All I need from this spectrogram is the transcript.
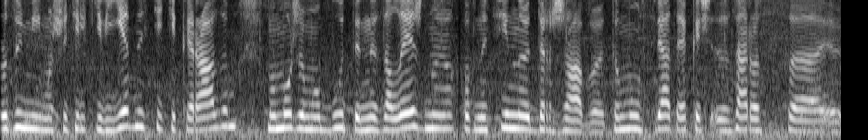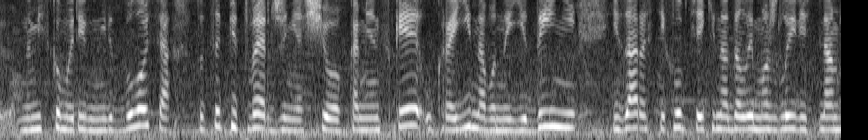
Розуміємо, що тільки в єдності, тільки разом ми можемо бути незалежною повноцінною державою. Тому свято, яке зараз е, на міському рівні відбулося, то це підтвердження, що Кам'янське, Україна, вони єдині. І зараз ті хлопці, які надали можливість нам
